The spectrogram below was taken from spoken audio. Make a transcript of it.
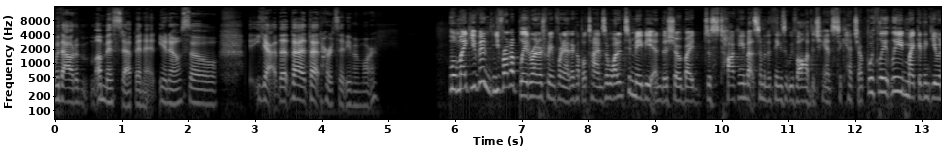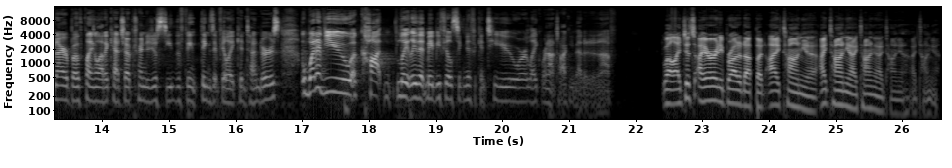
without a, a misstep in it, you know? So yeah, that, that, that hurts it even more. Well, Mike, you've been you've brought up Blade Runner 2049 a couple times. I wanted to maybe end the show by just talking about some of the things that we've all had the chance to catch up with lately. Mike, I think you and I are both playing a lot of catch up, trying to just see the th- things that feel like contenders. What have you caught lately that maybe feels significant to you, or like we're not talking about it enough? Well, I just I already brought it up, but I Tonya, I Tonya, I Tonya, I Tonya, I Tonya.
